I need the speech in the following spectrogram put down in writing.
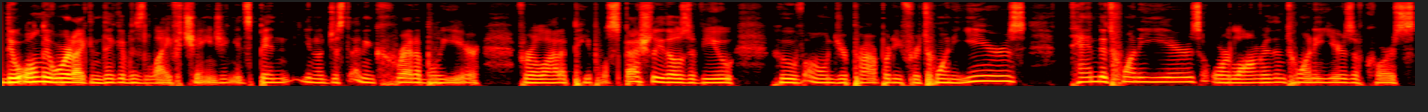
the only word I can think of is life changing. It's been, you know, just an incredible year for a lot of people, especially those of you who've owned your property for 20 years, 10 to 20 years, or longer than 20 years, of course.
